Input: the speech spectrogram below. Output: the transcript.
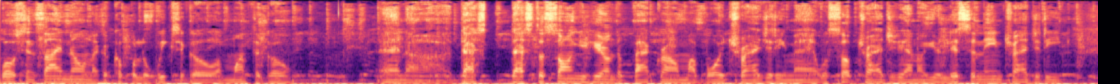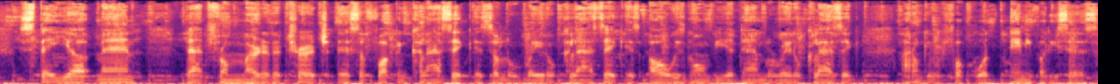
Well since i known like a couple of weeks ago a month ago. And uh that's that's the song you hear on the background my boy tragedy man. What's up tragedy? I know you're listening. Tragedy stay up man. That from murder to church It's a fucking classic. It's a laredo classic. It's always gonna be a damn laredo classic. I don't give a fuck what anybody says.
